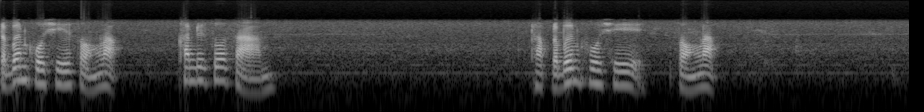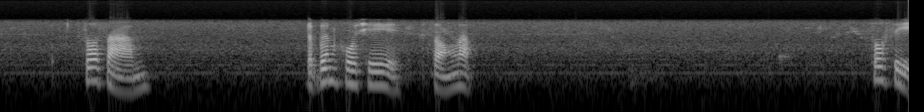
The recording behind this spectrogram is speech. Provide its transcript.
double crochet สองหลัก คั่นด้วยโซ่สาม ถัก double crochet สองหลัก โซ่สาม double crochet สองหลัก โซ่สี่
